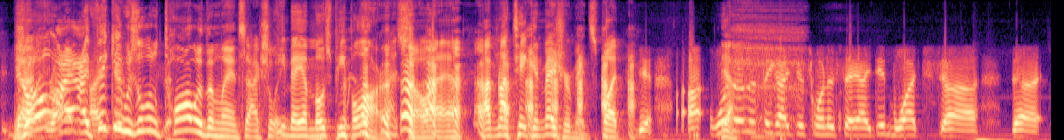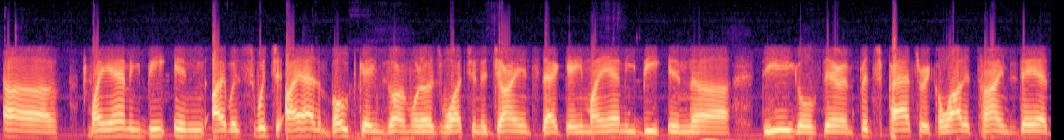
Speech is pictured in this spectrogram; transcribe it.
You know, Joe, right. I, I I think he was a little taller than Lance, actually. he may have most people are. So uh, I'm not taking measurements, but Yeah. Uh, one Yeah. other thing I just want to say, I did watch uh, the uh, Miami beating. I was switching. I had them both games on when I was watching the Giants that game. Miami beating uh, the Eagles there, and Fitzpatrick. A lot of times they had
